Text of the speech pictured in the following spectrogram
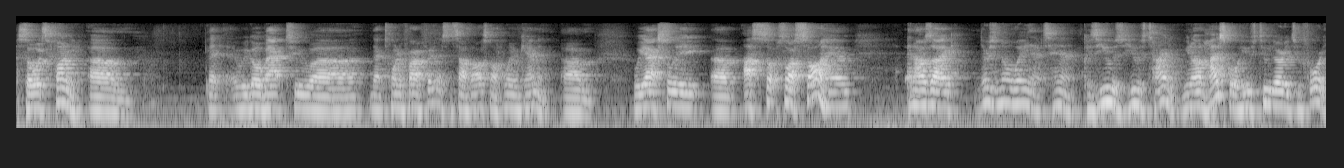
So it's funny um, that we go back to uh, that 24 hour fitness in South Austin off William Cannon um, we actually uh, I saw so I saw him and I was like, there's no way that's him because he was he was tiny. You know, in high school he was 230, 240.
